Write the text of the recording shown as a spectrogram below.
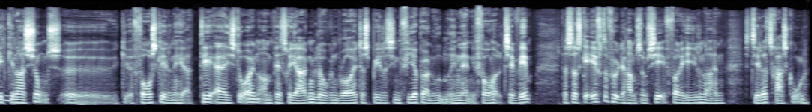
et mm. generations øh, forskellene her. Det er historien om patriarken Logan Roy, der spiller sine fire børn ud mod hinanden i forhold til hvem, der så skal efterfølge ham som chef for det hele, når han stiller træskoene.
